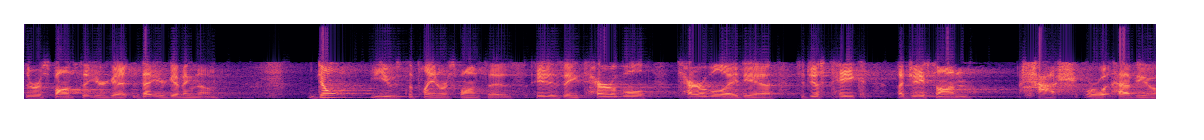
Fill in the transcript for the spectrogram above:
the response that you're, that you're giving them? Don't use the plain responses. It is a terrible, terrible idea to just take a JSON hash or what have you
